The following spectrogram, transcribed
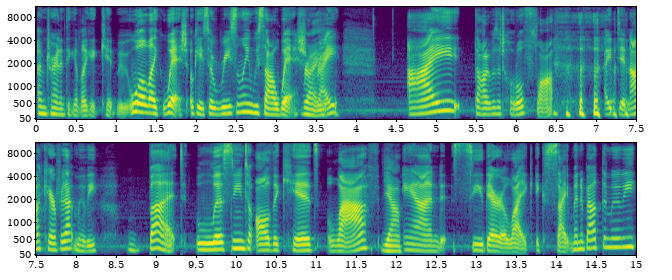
I'm trying to think of like a kid movie. Well, like Wish. Okay, so recently we saw Wish, Right. right? I thought it was a total flop. I did not care for that movie. But listening to all the kids laugh Yeah. and see their like excitement about the movie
